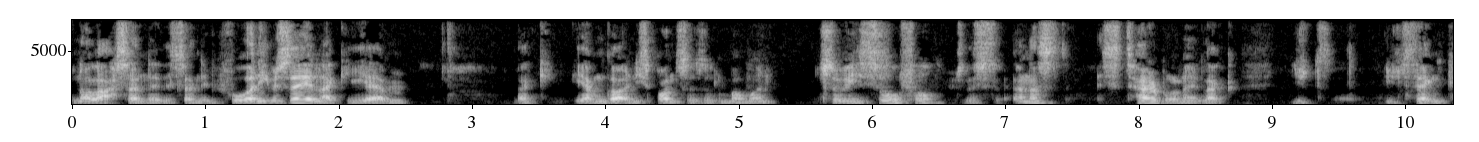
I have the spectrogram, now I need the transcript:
not last Sunday, the Sunday before, and he was saying like he um like he haven't got any sponsors at the moment, so he's It's awful. just, and that's it's terrible, isn't it? Like you you think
